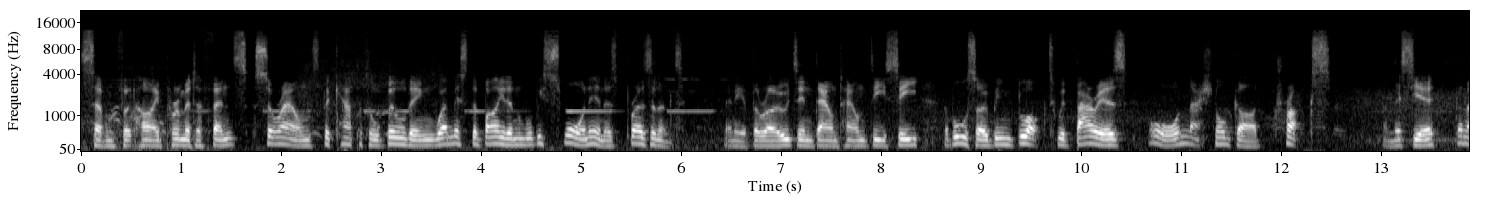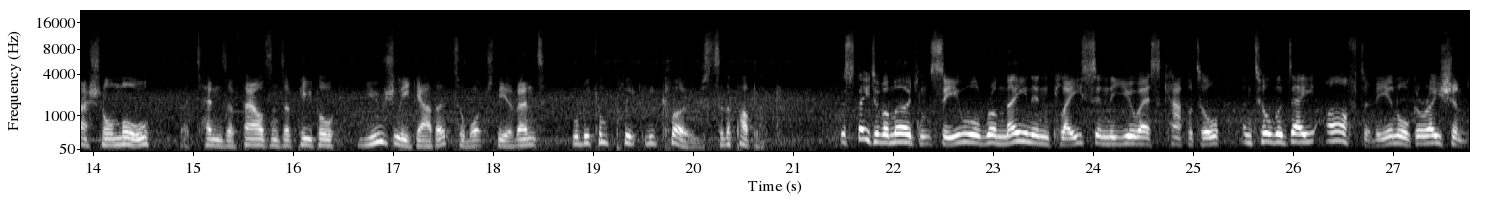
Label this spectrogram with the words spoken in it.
Seven foot high perimeter fence surrounds the Capitol building where Mr. Biden will be sworn in as president. Many of the roads in downtown DC have also been blocked with barriers or National Guard trucks. And this year, the National Mall where tens of thousands of people usually gather to watch the event, will be completely closed to the public. The state of emergency will remain in place in the US capital until the day after the inauguration.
